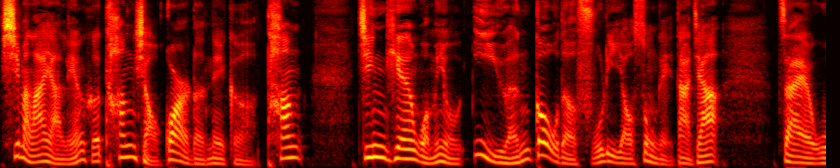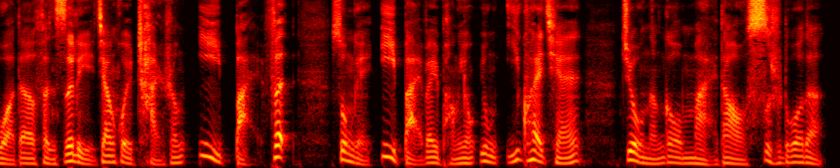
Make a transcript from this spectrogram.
喜马拉雅联合汤小罐的那个汤？今天我们有一元购的福利要送给大家，在我的粉丝里将会产生一百份，送给一百位朋友，用一块钱就能够买到四十多的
